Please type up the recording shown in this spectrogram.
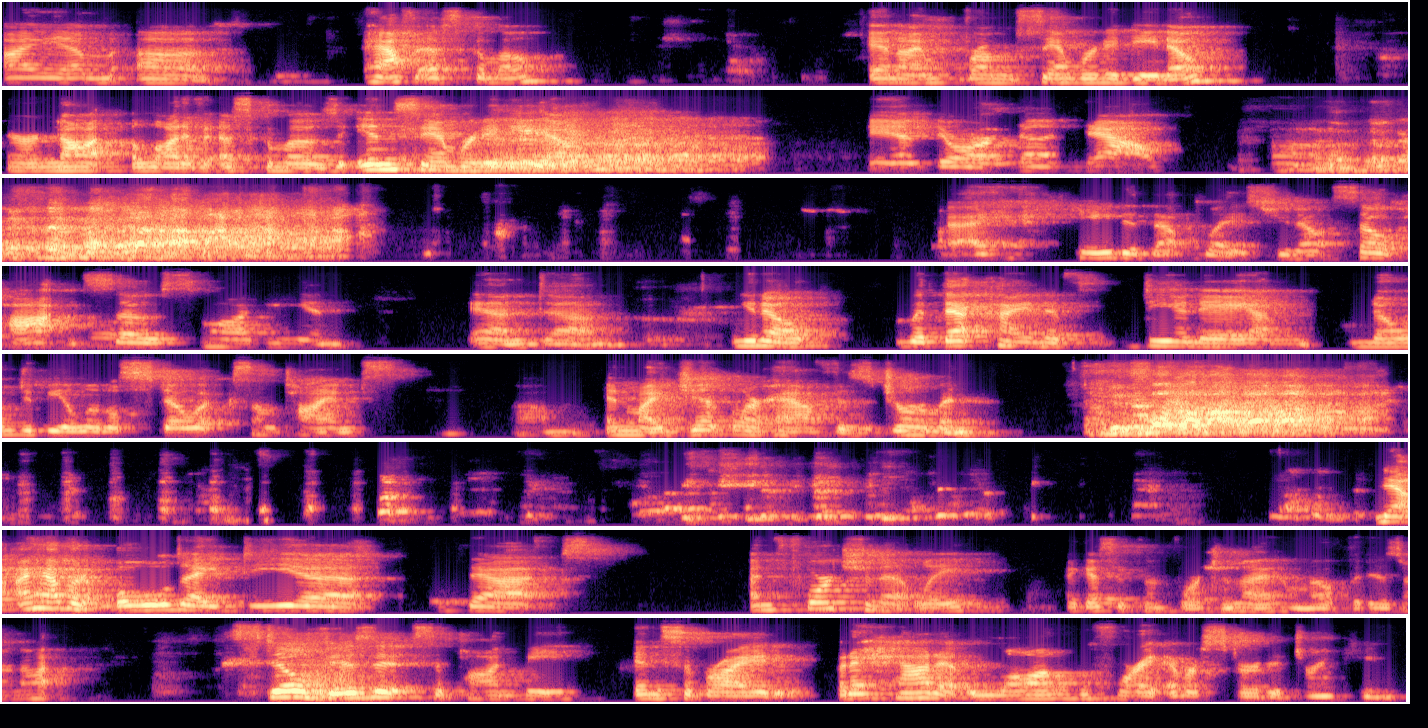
I am uh, half Eskimo, and I'm from San Bernardino. There are not a lot of Eskimos in San Bernardino, and there are none now. Um, I hated that place, you know, it's so hot and so smoggy and and um, you know, with that kind of DNA, I'm known to be a little stoic sometimes. Um, and my gentler half is German. now, I have an old idea that unfortunately, I guess it's unfortunate, I don't know if it is or not, still visits upon me in sobriety, but I had it long before I ever started drinking.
